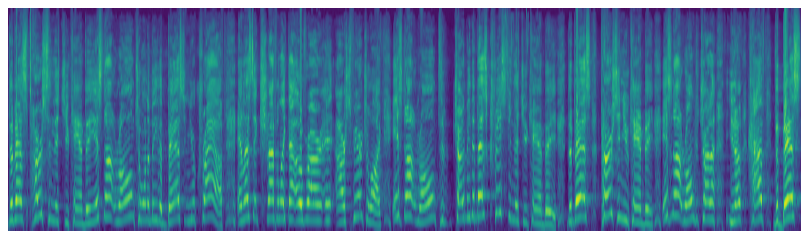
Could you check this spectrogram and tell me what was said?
the best person that you can be. It's not wrong to want to be the best in your craft. And let's extrapolate that over our, our spiritual life. It's not wrong to try to be the best Christian that you can be, the best person you can be. It's not wrong to try to, you know, have the best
